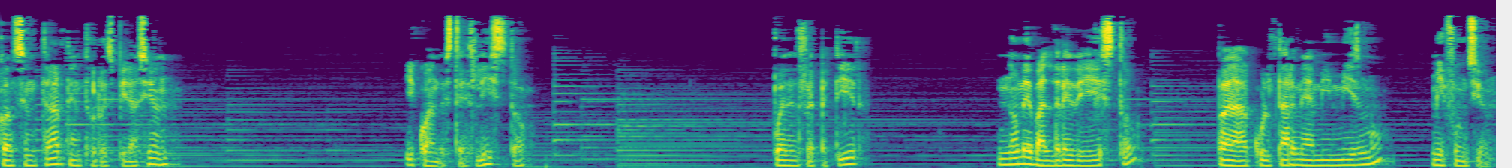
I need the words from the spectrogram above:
concentrarte en tu respiración y cuando estés listo, puedes repetir, no me valdré de esto para ocultarme a mí mismo mi función.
